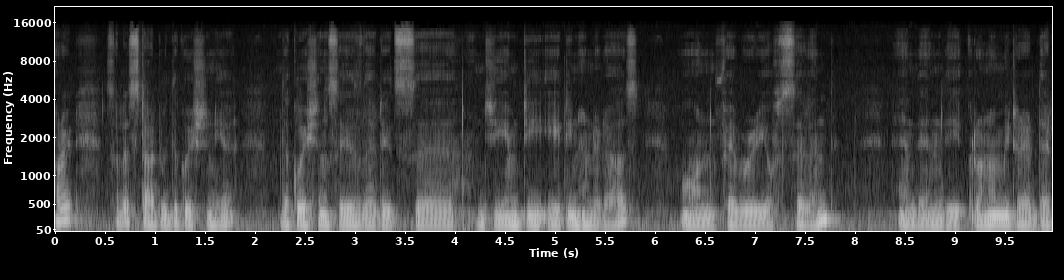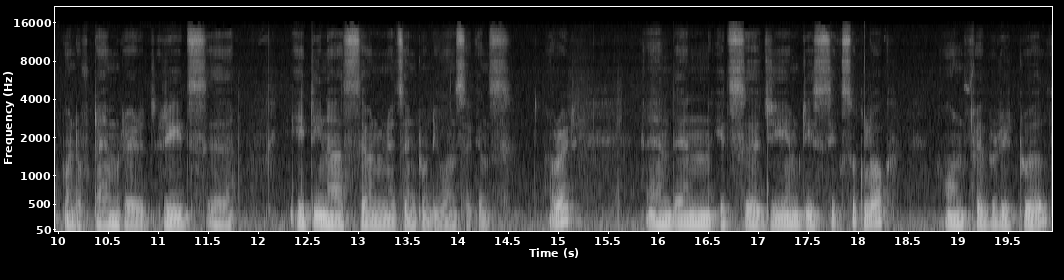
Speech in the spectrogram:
All right, so let's start with the question here. The question says that it's uh, GMT 1800 hours on February of 7th and then the chronometer at that point of time read, reads uh, 18 hours 7 minutes and 21 seconds all right and then it's uh, GMT 6 o'clock on February 12th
